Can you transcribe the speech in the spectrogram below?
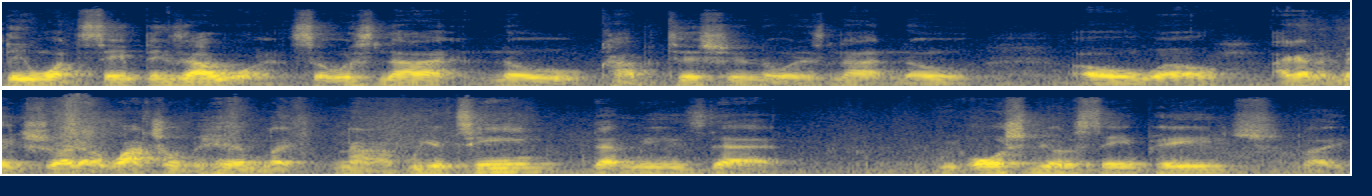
they want the same things I want. So it's not no competition or it's not no, oh well, I gotta make sure I gotta watch over him. Like, nah, if we a team, that means that we all should be on the same page. Like,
